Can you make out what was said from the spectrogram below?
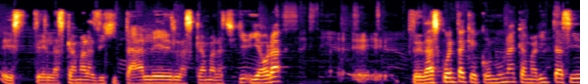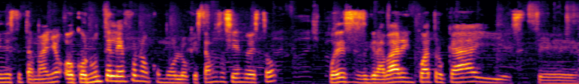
este, las cámaras digitales, las cámaras y ahora eh, te das cuenta que con una camarita así de este tamaño o con un teléfono como lo que estamos haciendo esto, puedes grabar en 4K y este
